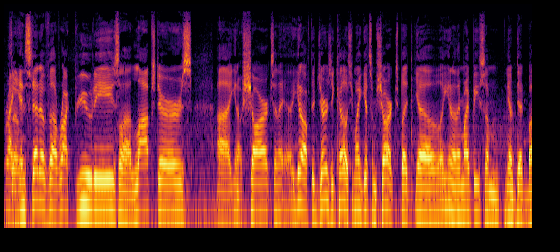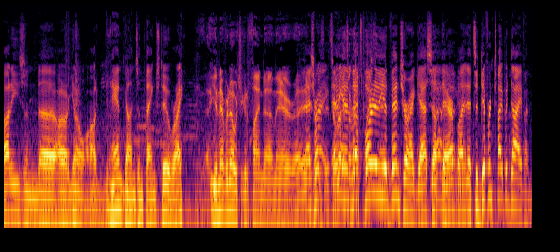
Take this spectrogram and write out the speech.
Right. So- Instead of uh, rock beauties, uh, lobsters, uh, you know, sharks, and uh, you know, off the Jersey coast, you might get some sharks, but you know, you know, there might be some you know dead bodies and uh, uh, you know uh, handguns and things too, right? you never know what you're going to find down there. Right? That's right. It's, it's a, it's that's part place, of the man. adventure, I guess, Yeah, up there. yeah, but yeah. it's a different type of diving.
